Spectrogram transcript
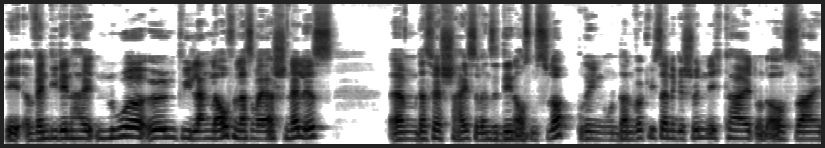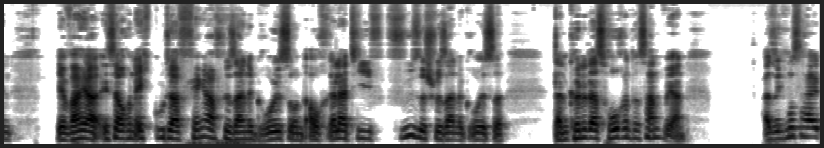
Äh, wenn die den halt nur irgendwie lang laufen lassen, weil er schnell ist, ähm, das wäre scheiße, wenn sie den aus dem Slot bringen und dann wirklich seine Geschwindigkeit und auch sein, der war ja, ist ja auch ein echt guter Fänger für seine Größe und auch relativ physisch für seine Größe, dann könnte das hochinteressant werden. Also ich muss halt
